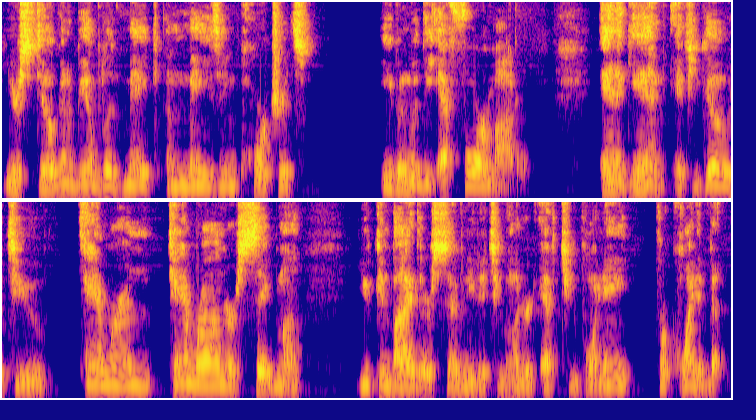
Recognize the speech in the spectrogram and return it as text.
you're still going to be able to make amazing portraits, even with the F4 model. And again, if you go to Tamron, Tamron or Sigma, you can buy their 70 to 200 f2.8 for quite a bit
